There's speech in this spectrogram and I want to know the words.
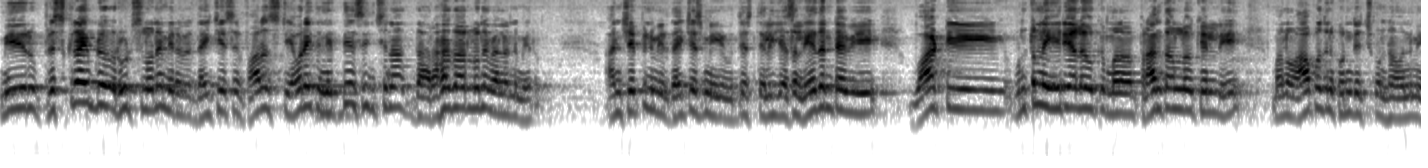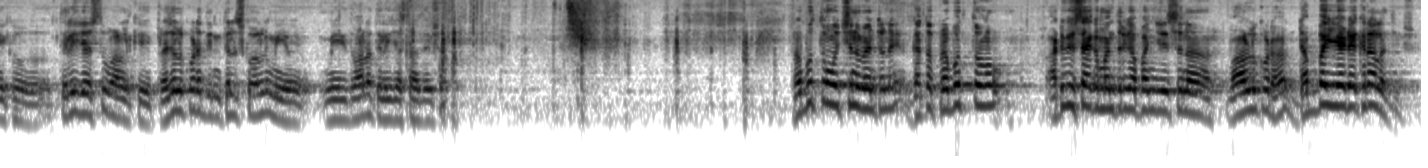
మీరు ప్రిస్క్రైబ్డ్ రూట్స్లోనే మీరు దయచేసి ఫారెస్ట్ ఎవరైతే నిర్దేశించిన రహదారిలోనే వెళ్ళండి మీరు అని చెప్పి మీరు దయచేసి మీ ఉద్దేశం తెలియజేస్తాం లేదంటే అవి వాటి ఉంటున్న ఏరియాలోకి మన ప్రాంతంలోకి వెళ్ళి మనం ఆపదను కొని తెచ్చుకుంటున్నామని మీకు తెలియజేస్తూ వాళ్ళకి ప్రజలు కూడా దీన్ని తెలుసుకోవాలని మీ మీ ద్వారా తెలియజేస్తాను అధ్యక్ష. ప్రభుత్వం వచ్చిన వెంటనే గత ప్రభుత్వం అటవీ శాఖ మంత్రిగా పనిచేసిన వాళ్ళు కూడా డెబ్బై ఏడు ఎకరాల అధ్యక్షుడు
